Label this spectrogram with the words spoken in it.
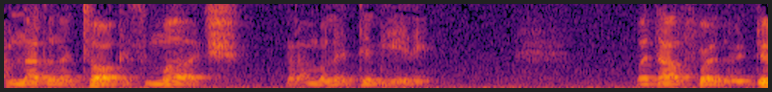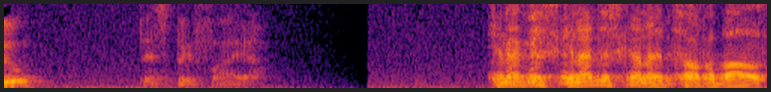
I'm not going to talk as much, but I'm going to let them hit it. Without further ado, let's spit fire. Can I just can I just kind of talk about?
